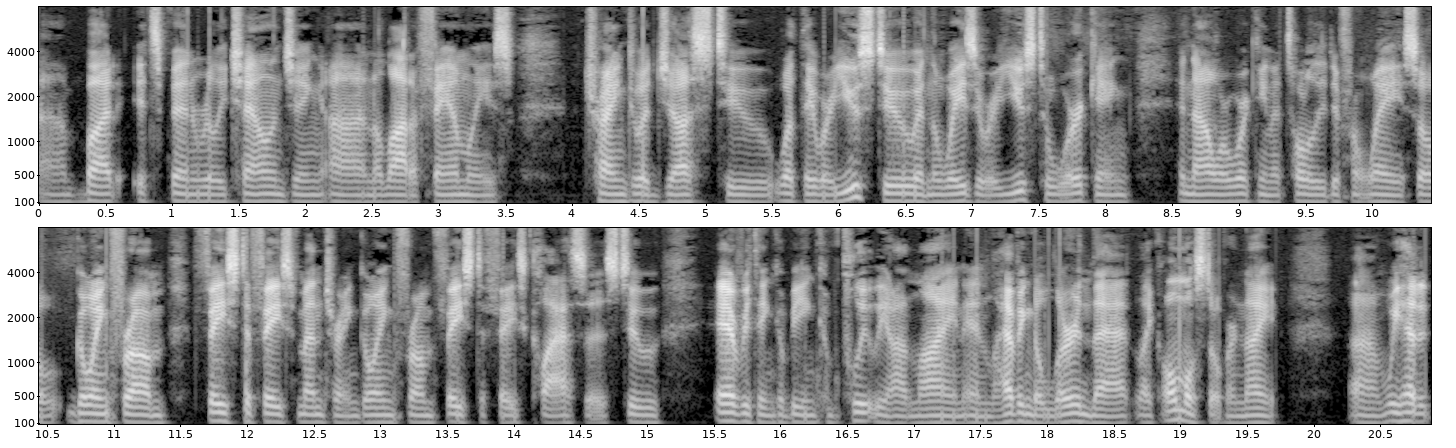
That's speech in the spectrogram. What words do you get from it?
uh, but it's been really challenging on a lot of families trying to adjust to what they were used to and the ways they were used to working and now we're working in a totally different way so going from face-to-face mentoring going from face-to-face classes to everything being completely online and having to learn that like almost overnight um, we had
